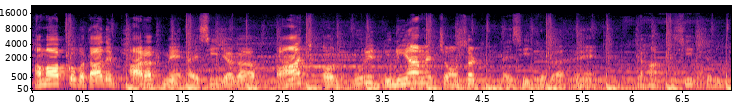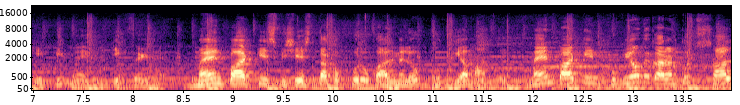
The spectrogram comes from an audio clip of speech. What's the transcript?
हम आपको बता दें, भारत में ऐसी जगह पाँच और पूरी दुनिया में चौंसठ ऐसी जगह हैं, जहाँ इसी तरीके की मैग्नेटिक फ़ील्ड है। मैन पार्ट की इस विशेषता को पूर्व काल में लोग भूतिया मानते मेन पार्ट की इन खूबियों के कारण कुछ साल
